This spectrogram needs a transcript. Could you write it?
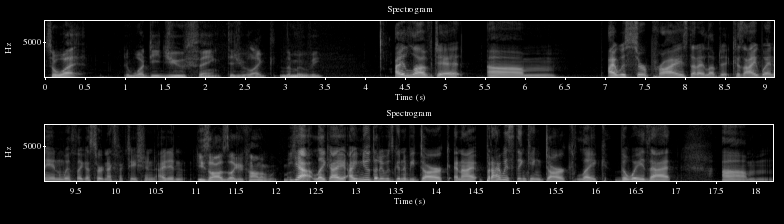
so what what did you think did you like the movie I loved it. Um, I was surprised that I loved it because I went in with like a certain expectation. I didn't. you thought it was like a comic book movie Yeah, like I I knew that it was going to be dark, and I but I was thinking dark like the way that, um,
